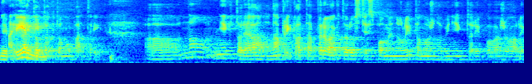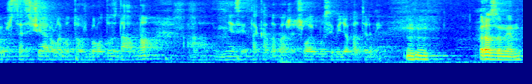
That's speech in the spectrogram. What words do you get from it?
e, aj, aj toto k tomu patrí. E, no, niektoré áno. Napríklad tá prvá, ktorú ste spomenuli, to možno by niektorí považovali už cez čiaru, lebo to už bolo dosť dávno. A dnes je taká doba, že človek musí byť opatrný. Mm-hmm. Rozumiem.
